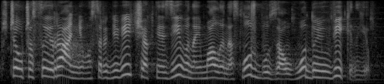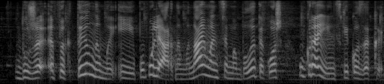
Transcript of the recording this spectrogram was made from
Ще у часи раннього середньовіччя князі винаймали на службу за угодою вікінгів. Дуже ефективними і популярними найманцями були також українські козаки.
